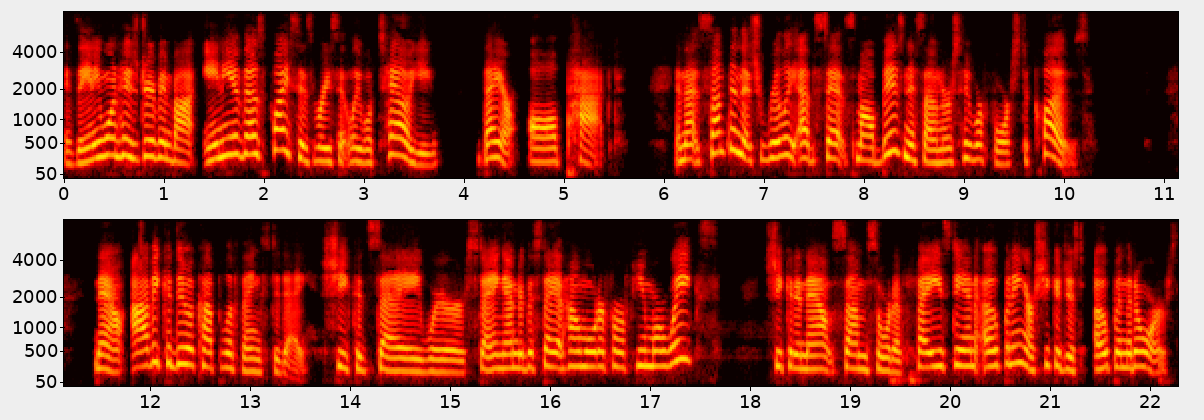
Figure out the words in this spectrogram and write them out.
as anyone who's driven by any of those places recently will tell you, they are all packed. And that's something that's really upset small business owners who were forced to close. Now, Ivey could do a couple of things today. She could say we're staying under the stay at home order for a few more weeks. She could announce some sort of phased in opening or she could just open the doors.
